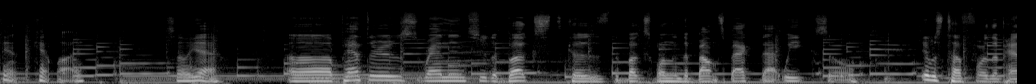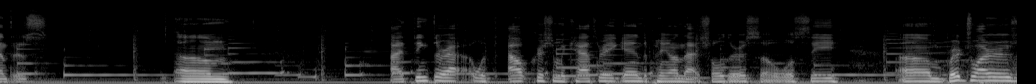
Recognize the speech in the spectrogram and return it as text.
Can't can't lie. So yeah, uh, Panthers ran into the Bucs because the Bucs wanted to bounce back that week, so it was tough for the Panthers. Um, I think they're at, without Christian McCaffrey again, depending on that shoulder, so we'll see. Um, Bridgewater's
